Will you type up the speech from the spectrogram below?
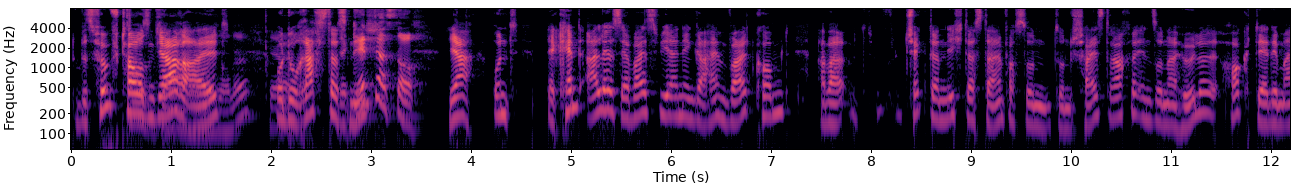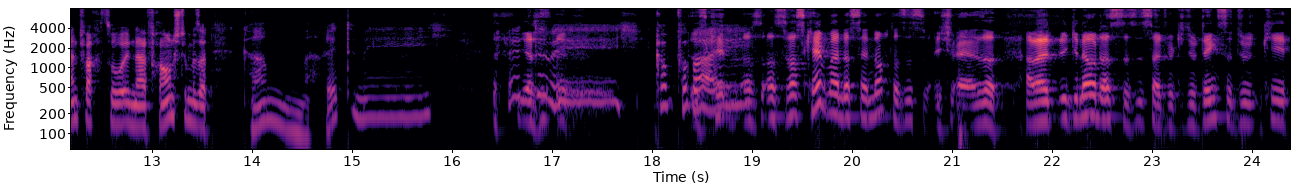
Du bist 5000 Jahre alt so, ne? ja. und du raffst das der nicht. kennt das doch. Ja, und er kennt alles, er weiß, wie er in den geheimen Wald kommt, aber checkt dann nicht, dass da einfach so ein, so ein Scheißdrache in so einer Höhle hockt, der dem einfach so in einer Frauenstimme sagt: Komm, rette mich. Rette ja, das, mich, komm vorbei. Kennt, aus, aus, was kennt man das denn noch? Das ist, ich, also, aber genau das, das ist halt wirklich, du denkst, du, okay,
